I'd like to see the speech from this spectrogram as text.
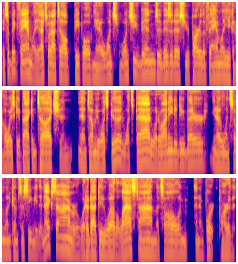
it's a big family. That's what I tell people. You know, once once you've been to visit us, you're part of the family. You can always get back in touch and and tell me what's good, what's bad, what do I need to do better. You know, when someone comes to see me the next time, or what did I do well the last time. That's all an important part of it.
